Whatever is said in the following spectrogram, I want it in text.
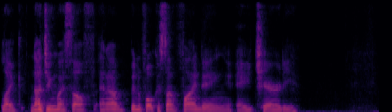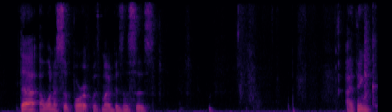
like nudging myself and I've been focused on finding a charity that I want to support with my businesses. I think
